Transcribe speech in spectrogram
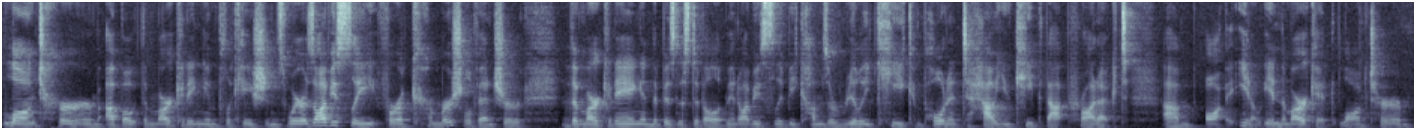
long term about the marketing implications. Whereas, obviously, for a commercial venture, the marketing and the business development obviously becomes a really key component to how you keep that product, um, you know, in the market long term.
